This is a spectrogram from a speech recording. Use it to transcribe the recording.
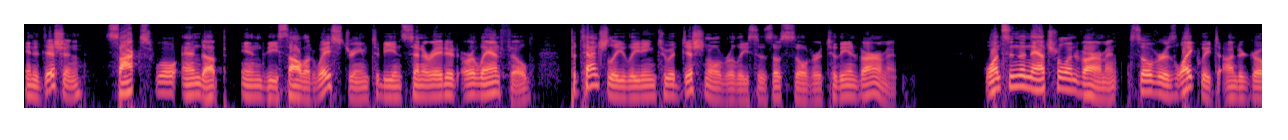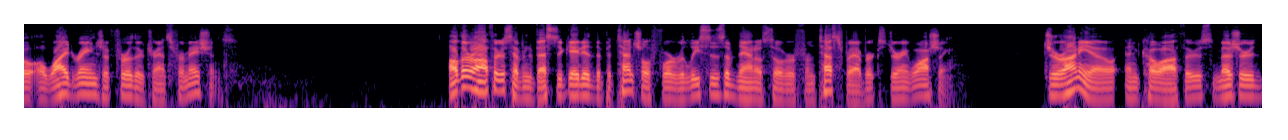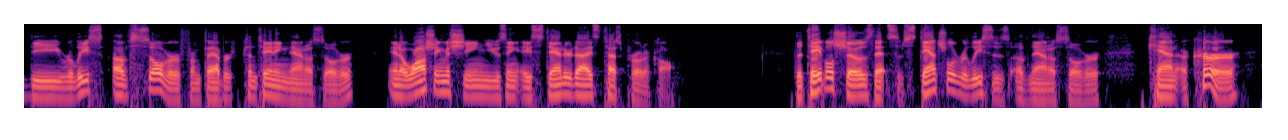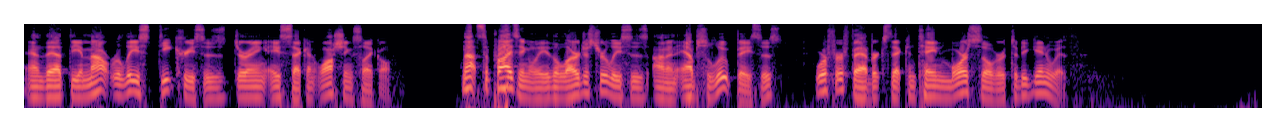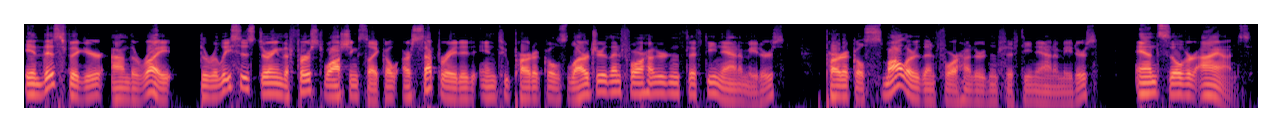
In addition, socks will end up in the solid waste stream to be incinerated or landfilled, potentially leading to additional releases of silver to the environment. Once in the natural environment, silver is likely to undergo a wide range of further transformations. Other authors have investigated the potential for releases of nanosilver from test fabrics during washing. Geranio and co-authors measured the release of silver from fabric containing nanosilver in a washing machine using a standardized test protocol. The table shows that substantial releases of nanosilver can occur and that the amount released decreases during a second washing cycle. Not surprisingly, the largest releases on an absolute basis were for fabrics that contain more silver to begin with. In this figure on the right, the releases during the first washing cycle are separated into particles larger than 450 nanometers, particles smaller than 450 nanometers, and silver ions.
